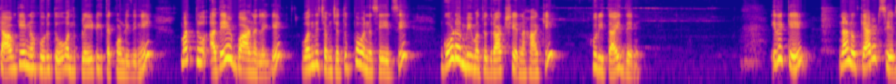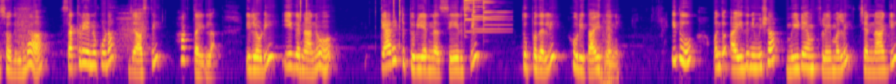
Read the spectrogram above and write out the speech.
ಶಾವಿಗೆಯನ್ನು ಹುರಿದು ಒಂದು ಪ್ಲೇಟಿಗೆ ತಗೊಂಡಿದ್ದೀನಿ ಮತ್ತು ಅದೇ ಬಾಣಲೆಗೆ ಒಂದು ಚಮಚ ತುಪ್ಪವನ್ನು ಸೇರಿಸಿ ಗೋಡಂಬಿ ಮತ್ತು ದ್ರಾಕ್ಷಿಯನ್ನು ಹಾಕಿ ಹುರಿತಾ ಇದ್ದೇನೆ. ಇದಕ್ಕೆ ನಾನು ಕ್ಯಾರೆಟ್ ಸೇರಿಸೋದ್ರಿಂದ ಸಕ್ಕರೆಯನ್ನು ಕೂಡ ಜಾಸ್ತಿ ಹಾಕ್ತಾ ಇಲ್ಲ. ಇಲ್ಲಿ ನೋಡಿ, ಈಗ ನಾನು ಕ್ಯಾರೆಟ್ ತುರಿಯನ್ನು ಸೇರಿಸಿ ತುಪ್ಪದಲ್ಲಿ ಹುರಿತಾ ಇದ್ದೇನೆ. ಇದು ಒಂದು ಐದು ನಿಮಿಷ ಮೀಡಿಯಮ್ ಫ್ಲೇಮಲ್ಲಿ ಚೆನ್ನಾಗಿ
